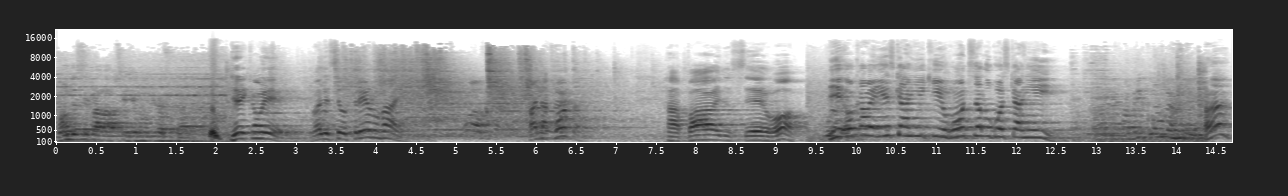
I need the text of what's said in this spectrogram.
Vamos descer pra lá pra vocês verem como que vai ficar. E aí, Cauê? Vai descer o trem ou não vai? Vai dar conta? Rapaz do céu, ó. E, ô Cauê, e esse carrinho aqui? Onde você alugou esse carrinho aí? Fabricou um carrinho. Hã?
